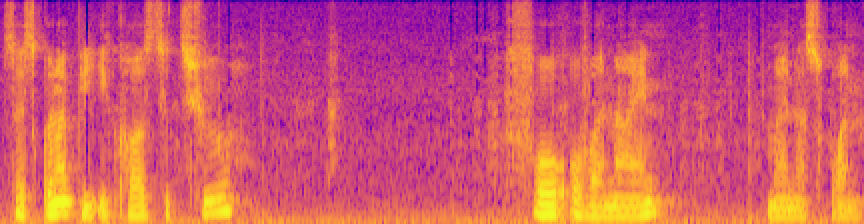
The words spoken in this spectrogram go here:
So it's gonna be equals to 2 4 over 9 minus 1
